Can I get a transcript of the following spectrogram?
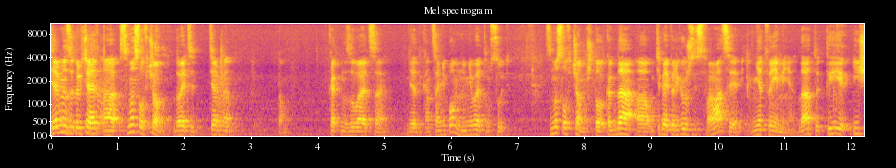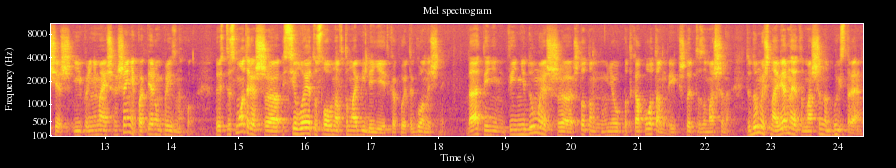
Термин заключает, а, смысл в чем? Давайте термин, там, как называется, я до конца не помню, но не в этом суть. Смысл в чем? Что когда а, у тебя перегруженность информации, нет времени, да, ты, ты ищешь и принимаешь решение по первому признаку. То есть ты смотришь, а, силуэт условно автомобиля едет какой-то гоночный, да, ты, не- ты не думаешь, а, что там у него под капотом и что это за машина. Ты думаешь, наверное, эта машина быстрая.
